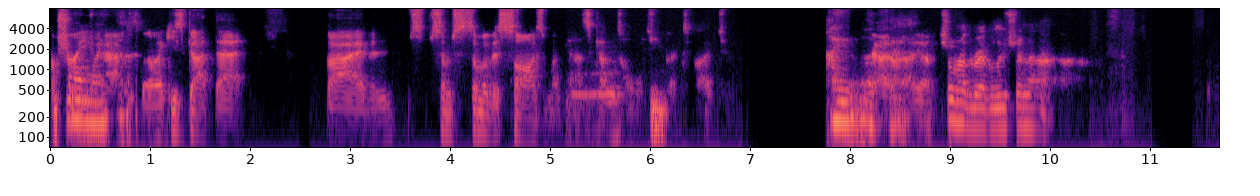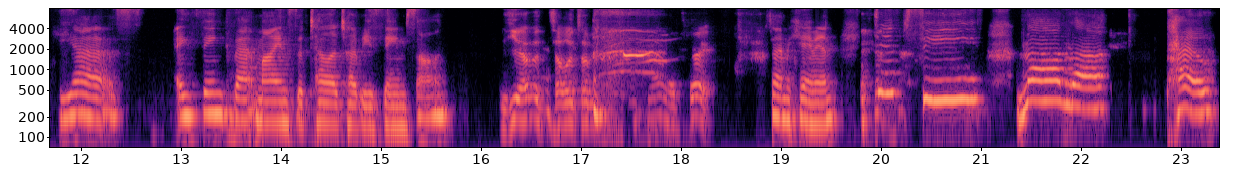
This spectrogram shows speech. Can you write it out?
I'm sure Oh he has. But like he's got that vibe, and some some of his songs. I'm like, yeah, it's got a total T Rex vibe too. I love Yeah, I don't that. know. Yeah, Children of the Revolution. I. Yes. I think that mine's the Teletubby theme song. Yeah, the Teletubby. yeah, that's great. Time it came in. Dipsy, la la, pow.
